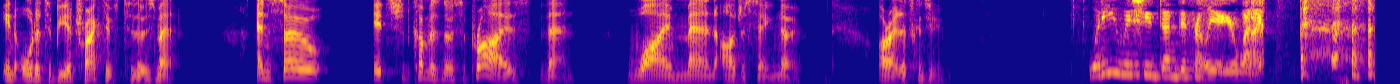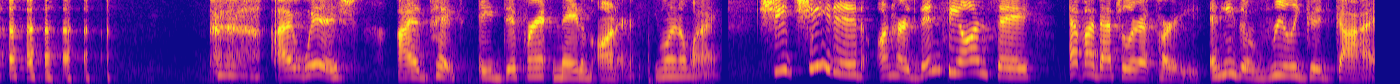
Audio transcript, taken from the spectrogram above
in order to be attractive to those men. And so it should come as no surprise then why men are just saying no. All right, let's continue. What do you wish you'd done differently at your wedding? I wish I had picked a different maid of honor. You want to know why? She cheated on her then fiance at my bachelorette party, and he's a really good guy.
